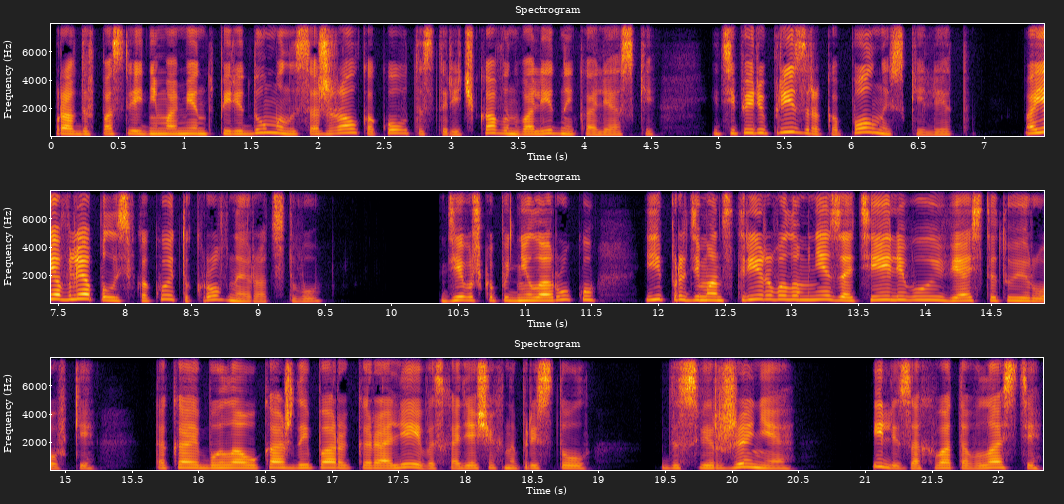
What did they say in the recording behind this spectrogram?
Правда, в последний момент передумал и сожрал какого-то старичка в инвалидной коляске. И теперь у призрака полный скелет. А я вляпалась в какое-то кровное родство. Девушка подняла руку и продемонстрировала мне затейливую вязь татуировки — Такая была у каждой пары королей, восходящих на престол, до свержения или захвата власти.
